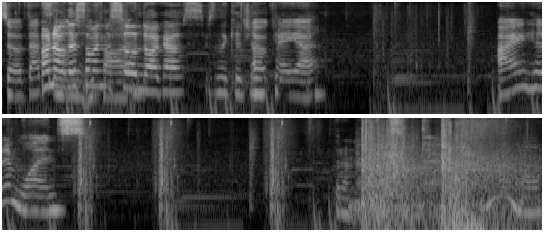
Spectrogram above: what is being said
So if that's Oh no, there's someone that's still in doghouse. He's in the kitchen. Okay, yeah. I hit him once. I don't know what's in there. Oh.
